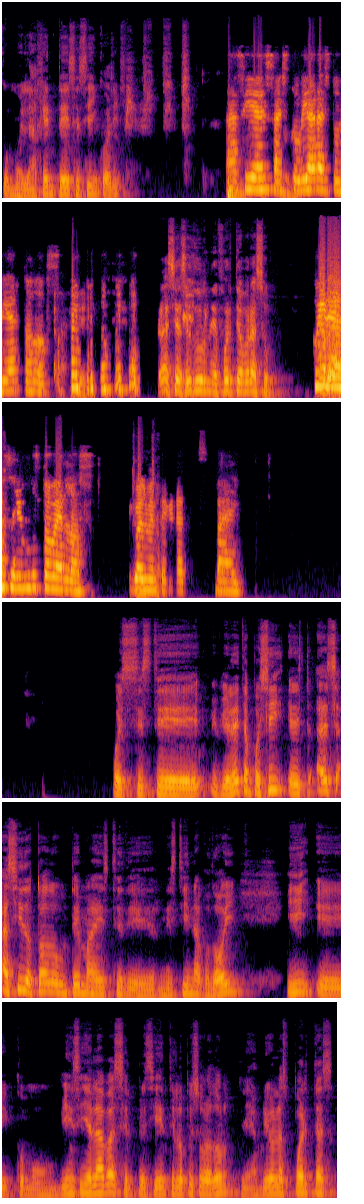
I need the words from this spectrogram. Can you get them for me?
como el agente S5 así. Así es, a estudiar, a estudiar todos. Gracias Edurne, fuerte abrazo. Cuídense, un gusto verlos. Igualmente, gracias. Bye. Pues este, Violeta, pues sí, ha, sido todo un tema este de Ernestina Godoy y eh, como bien señalabas, el presidente López Obrador le abrió las puertas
